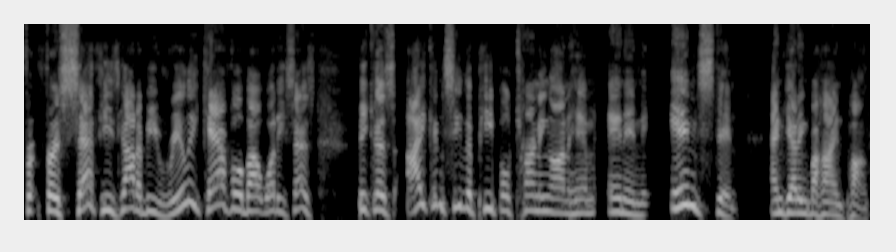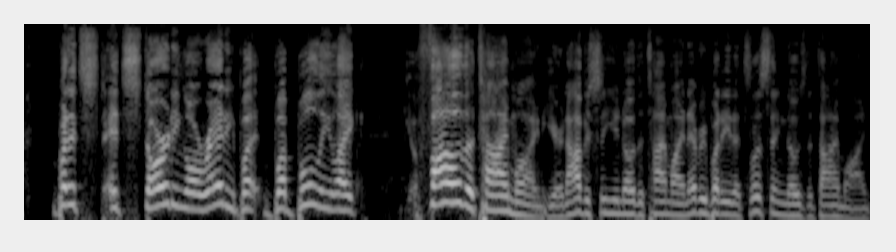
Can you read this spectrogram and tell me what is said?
for, for Seth, he's got to be really careful about what he says because I can see the people turning on him in an instant and getting behind Punk. But it's it's starting already. But but bully like follow the timeline here. And obviously, you know the timeline. Everybody that's listening knows the timeline.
